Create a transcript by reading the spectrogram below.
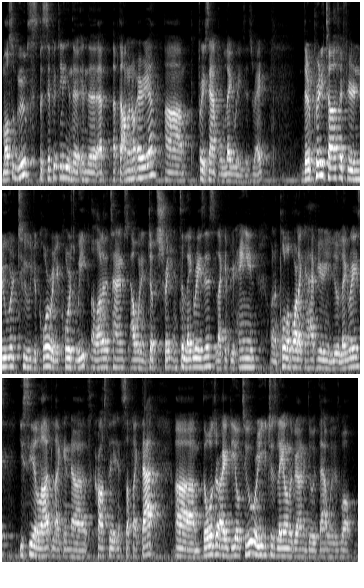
muscle groups, specifically in the in the ab- abdominal area. Um, for example, leg raises, right? They're pretty tough if you're newer to your core or your core's weak. A lot of the times, I wouldn't jump straight into leg raises. Like if you're hanging on a pull-up bar like I have here and you do a leg raise, you see a lot like in uh, CrossFit and stuff like that. Um, those are ideal too, or you could just lay on the ground and do it that way as well.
